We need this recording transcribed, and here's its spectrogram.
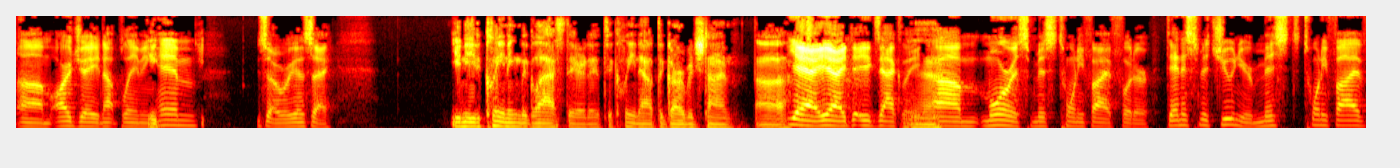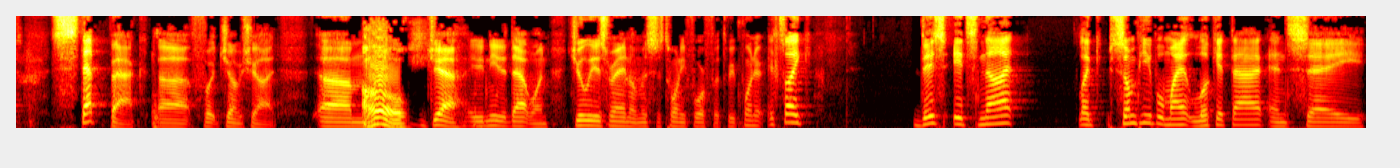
Um, RJ, not blaming him. So we're gonna say? You need cleaning the glass there to, to clean out the garbage time. Uh, yeah, yeah, exactly. Yeah. Um, Morris missed 25 footer. Dennis Smith Jr. missed 25 step back uh, foot jump shot. Um, oh, yeah, you needed that one. Julius Randle misses 24 foot three pointer. It's like this. It's not like some people might look at that and say,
